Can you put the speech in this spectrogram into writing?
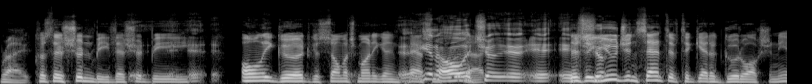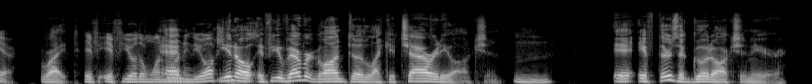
Right, because there shouldn't be. There should be only good because so much money getting passed. Uh, you know, it should. There's should- a huge incentive to get a good auctioneer right. if if you're the one And, running the auction. You know, if you've ever gone to like a charity auction, hmm if there's a good auctioneer,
